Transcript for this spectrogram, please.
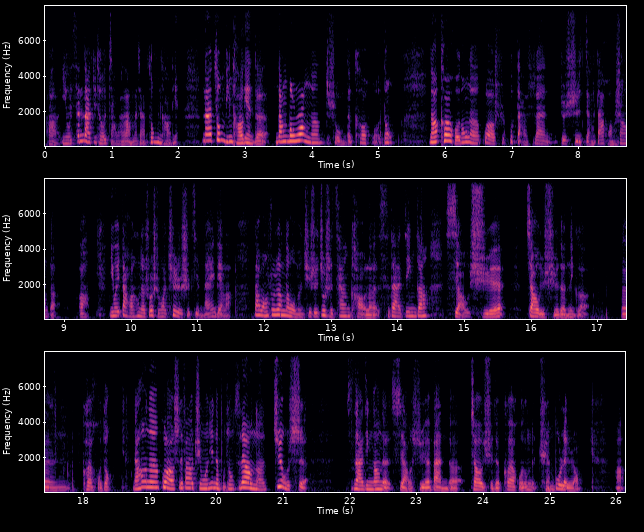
啊。因为三大巨头讲完了，我们讲综评考点。那综评考点的 number one 呢，就是我们的课外活动。然后课外活动呢，顾老师不打算就是讲大黄上的啊，因为大黄上的说实话确实是简单一点了。大黄书上呢，我们其实就是参考了四大金刚小学教育学的那个嗯课外活动。然后呢，顾老师发到群文件的补充资料呢，就是四大金刚的小学版的教育学的课外活动的全部内容啊。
